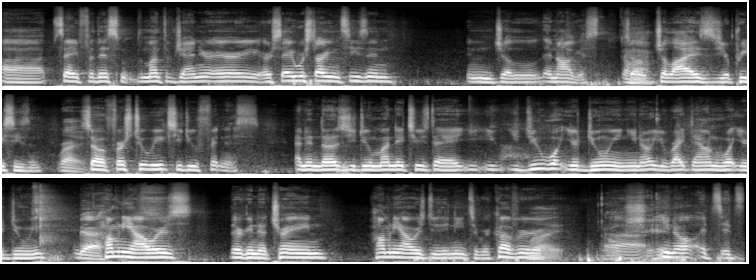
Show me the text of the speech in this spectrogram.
Uh, say for this the month of January, or say we're starting season in Jul- in August. So Uh-huh. July is your preseason. Right. So first two weeks you do fitness, and in those you do Monday, Tuesday. You, you, you do what you're doing. You know, you write down what you're doing. Yeah. How many hours they're gonna train? How many hours do they need to recover? Right. Oh, Uh, shit. You know, it's it's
